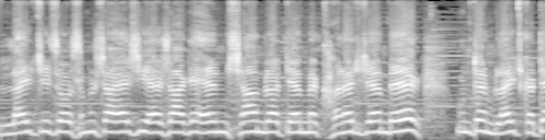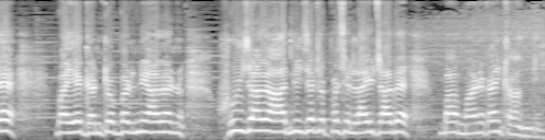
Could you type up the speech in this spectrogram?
लाइट की तो समस्या ऐसी है ऐसा कि एन शाम रा टाइम में खाना के टाइम पे उन टाइम लाइट कटे भाई एक घंटों पर नहीं आवे हुई जावे आदमी जब પછી लाइट आवे बा मारे कहीं काम नहीं।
